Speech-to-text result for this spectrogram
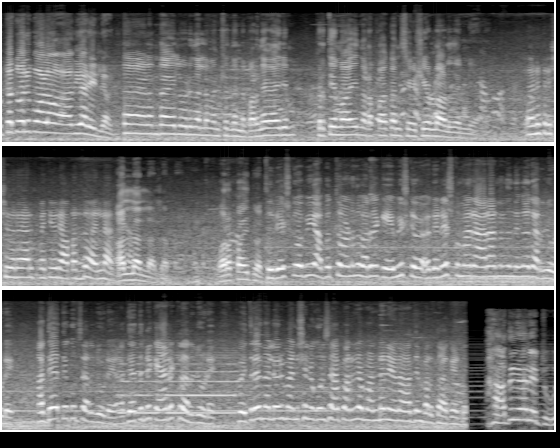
മുറ്റത്തോലും അധികാരം അധികാരമില്ല അവന്. അയാൾ എന്തായാലും ഒരു നല്ല മനുഷ്യൻ തന്നെ. പറഞ്ഞ കാര്യം കൃത്യമായി നടപ്പാക്കാൻ ശേഷിയുള്ള ആൾ തന്നെയാണ്. തൃശ്ശൂർ പറ്റിയ ഒരു അബദ്ധമല്ല. അല്ല അല്ല അല്ല. ഉറപ്പായിട്ടും സുരേഷ് ഗോപി അബദ്ധമാണെന്ന് പറഞ്ഞ കെ വി ഗണേഷ് കുമാർ ആരാണെന്ന് നിങ്ങൾക്ക് അറിഞ്ഞൂടെ? അദ്ദേഹത്തെ കുറിച്ച് അറിഞ്ഞൂടെ? അദ്ദേഹത്തിന്റെ ക്യാരക്ടർ അറിഞ്ഞൂടെ? അപ്പൊ ഇത്രയും നല്ലൊരു മനുഷ്യനെ കുറിച്ച് ആ പറഞ്ഞ മണ്ടനെയാണ് ആദ്യം പുറത്താക്കേണ്ടത്. അത് ഞാൻ ഏറ്റു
